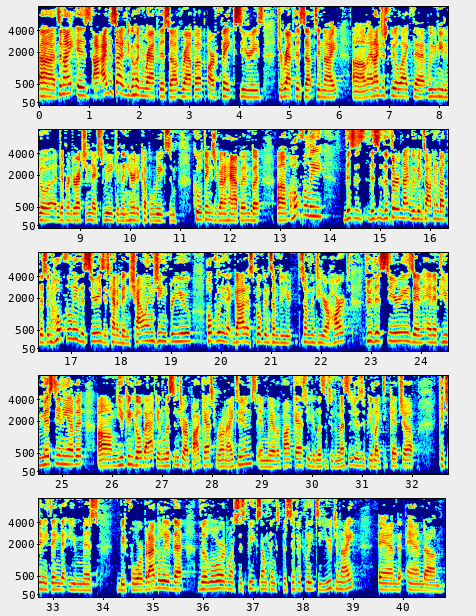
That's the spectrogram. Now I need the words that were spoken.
Uh, tonight is I decided to go ahead and wrap this up, wrap up our fake series to wrap this up tonight. Um, and I just feel like that we need to go a different direction next week, and then here in a couple weeks, some cool things are going to happen. But um, hopefully, this is this is the third night we've been talking about this, and hopefully, this series has kind of been challenging for you. Hopefully, that God has spoken some to your, something to your heart through this series. And, and if you missed any of it, um, you can go back and listen to our podcast. We're on iTunes, and we have a podcast. You can listen to the messages if you'd like to catch up, catch anything that you missed before. But I believe that the Lord wants to speak something specifically to you tonight. And, and, um,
